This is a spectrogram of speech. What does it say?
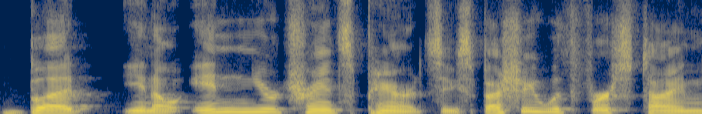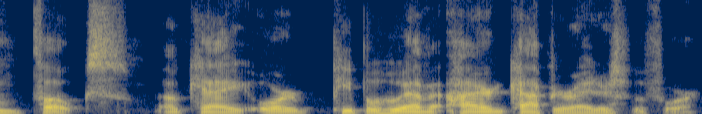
But you know, in your transparency, especially with first-time folks, okay, or people who haven't hired copywriters before,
